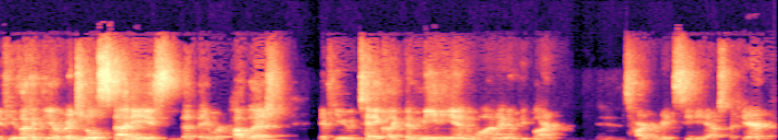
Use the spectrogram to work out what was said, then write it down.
if you look at the original studies that they were published, if you take like the median one, I know people aren't, it's hard to read CDFs, but here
